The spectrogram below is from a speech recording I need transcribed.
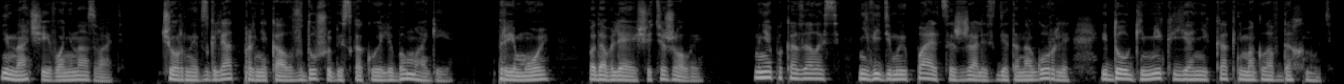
иначе его не назвать. Черный взгляд проникал в душу без какой-либо магии. Прямой, подавляюще тяжелый. Мне показалось, невидимые пальцы сжались где-то на горле, и долгий миг я никак не могла вдохнуть.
